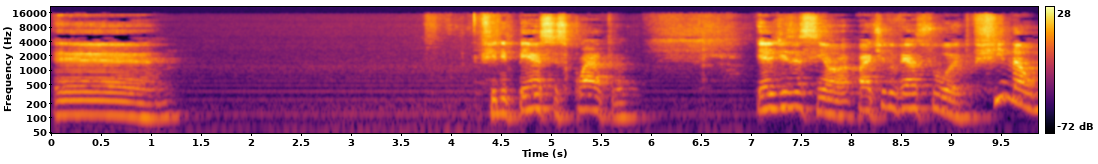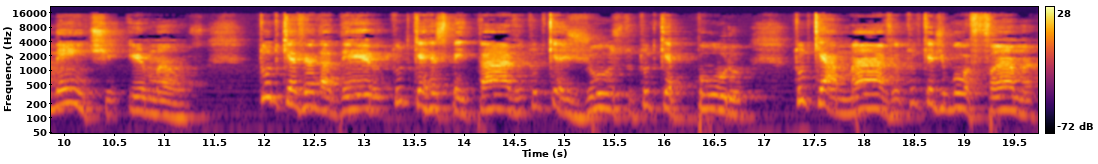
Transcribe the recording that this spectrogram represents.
É, Filipenses 4, ele diz assim, ó, a partir do verso 8: Finalmente, irmãos, tudo que é verdadeiro, tudo que é respeitável, tudo que é justo, tudo que é puro, tudo que é amável, tudo que é de boa fama,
